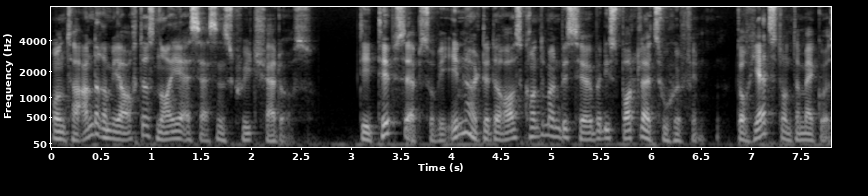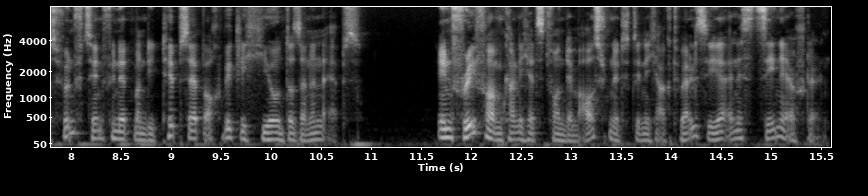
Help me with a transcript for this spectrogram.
unter anderem ja auch das neue Assassin's Creed Shadows. Die Tipps-App sowie Inhalte daraus konnte man bisher über die Spotlight-Suche finden. Doch jetzt unter macOS 15 findet man die Tipps-App auch wirklich hier unter seinen Apps. In Freeform kann ich jetzt von dem Ausschnitt, den ich aktuell sehe, eine Szene erstellen.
